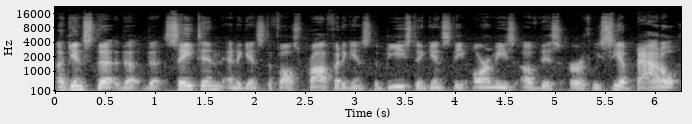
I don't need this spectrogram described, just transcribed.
against the, the, the Satan and against the false prophet, against the beast, and against the armies of this earth. We see a battle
